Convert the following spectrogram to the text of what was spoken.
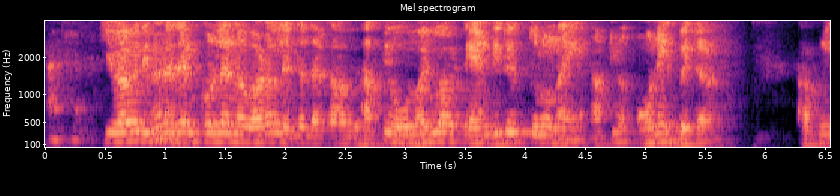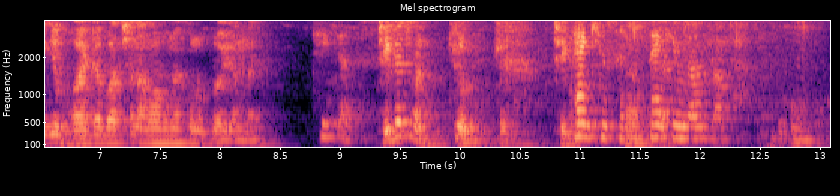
আচ্ছা আচ্ছা। কীভাবে রিপ্রেজেন্ট করলেন ওভারঅল এটা দেখা হবে। আপনি অন্য ক্যান্ডিডেট তুলনায় আপনি অনেক বেটার আপনি যে ভয়টা পাচ্ছেন আমার মনে হয় কোনো প্রয়োজন নাই। ঠিক আছে ঠিক আছে ম্যাম চলুন চলুন। ঠিক আছে। Thank you sir thank you. Hmm.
